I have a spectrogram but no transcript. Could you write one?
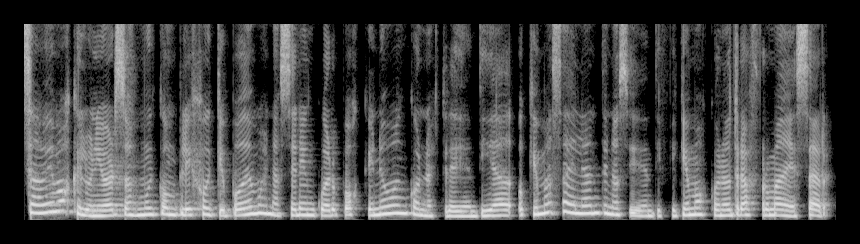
Sabemos que el universo es muy complejo y que podemos nacer en cuerpos que no van con nuestra identidad o que más adelante nos identifiquemos con otra forma de ser.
